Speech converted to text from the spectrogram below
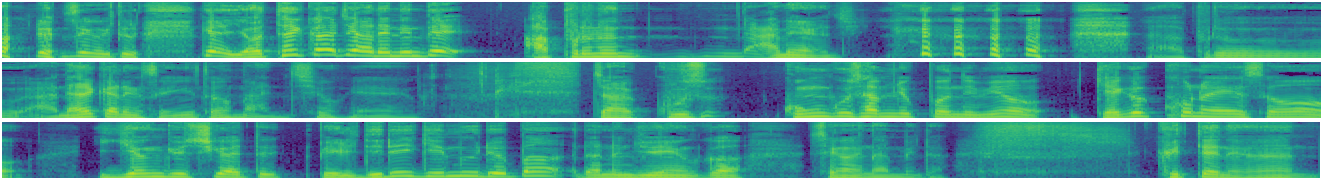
이런 생각이 들어요. 그러니까 여태까지 안 했는데 앞으로는 안 해야지. 앞으로 안 할 가능성이 더 많죠. 예. 자, 0936번이며 개그 코너에서 이경규 씨가 했던 벨들에게 물어봐 라는 유행어가 생각납니다. 그때는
